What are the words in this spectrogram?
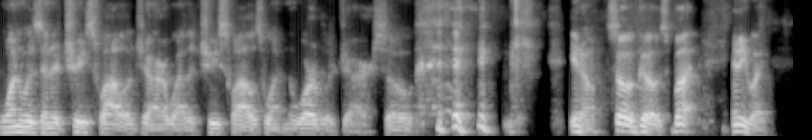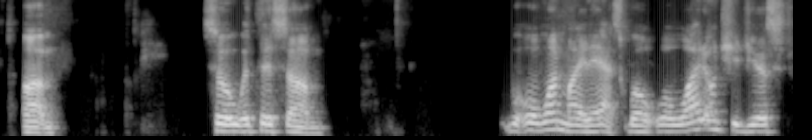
one was in a tree swallow jar while the tree swallows went in the warbler jar. So, you know, so it goes. But anyway, um, so with this, um, well, one might ask, well, well, why don't you just,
